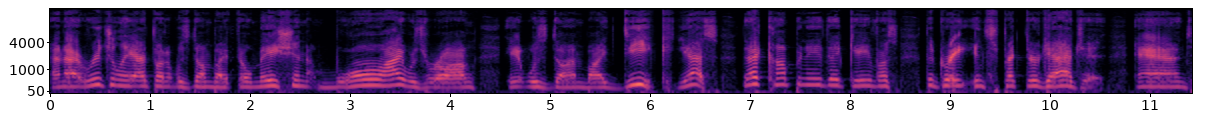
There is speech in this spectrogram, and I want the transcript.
And I originally I thought it was done by Filmation. Well, I was wrong. It was done by DiC. Yes, that company that gave us the great Inspector Gadget and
